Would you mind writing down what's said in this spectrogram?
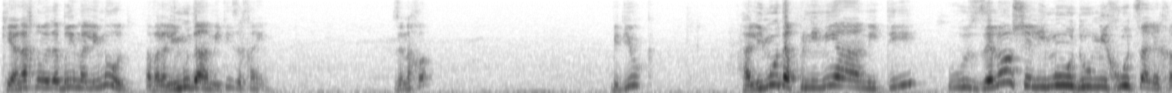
כי אנחנו מדברים על לימוד, אבל הלימוד האמיתי זה חיים. זה נכון. בדיוק. הלימוד הפנימי האמיתי הוא זה לא שלימוד הוא מחוץ עליך.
